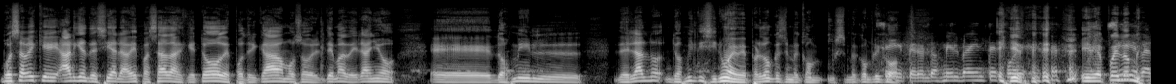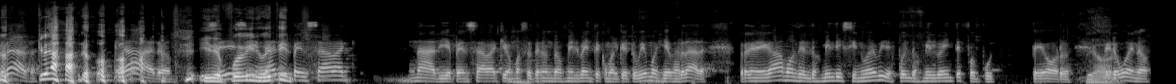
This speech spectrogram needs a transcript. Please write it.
Vos sabés que alguien decía la vez pasada que todos despotricábamos sobre el tema del año 2000 del año 2019, perdón que se me, se me complicó. Sí, pero el 2020 fue... y después sí, es verdad. Claro. Claro. y después vino nadie pensaba Nadie pensaba que íbamos a tener un 2020 como el que tuvimos y es verdad. Renegábamos del 2019 y después el 2020 fue peor. Pero bueno,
